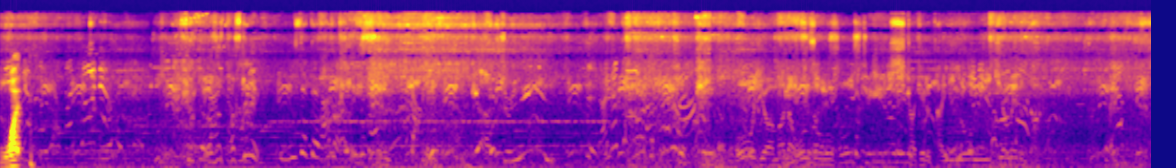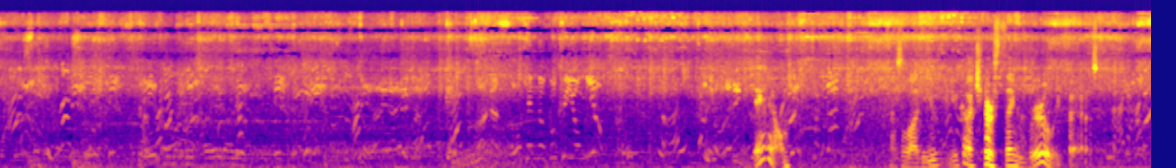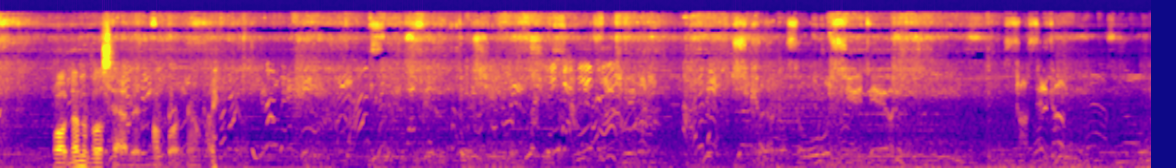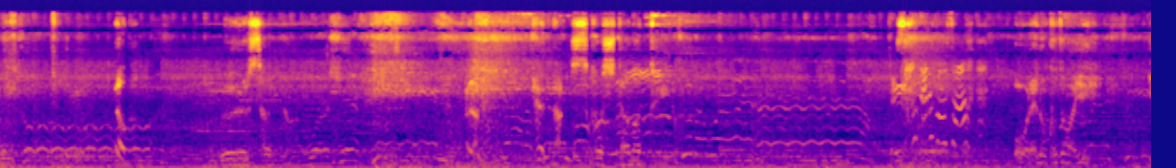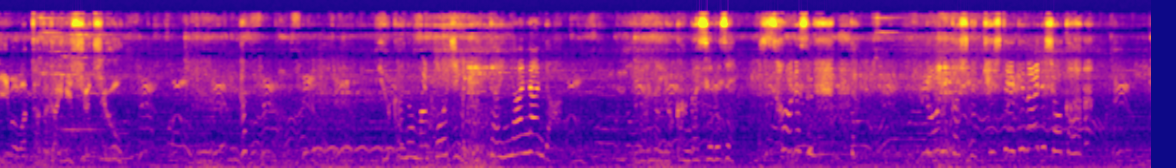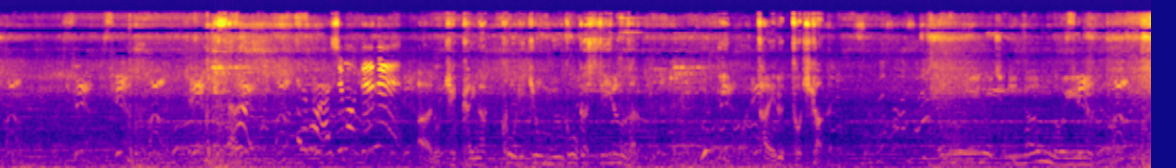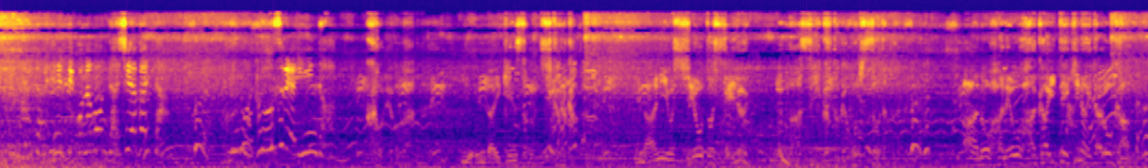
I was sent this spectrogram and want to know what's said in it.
What? Damn. That's a lot. You you got your thing really fast. None of us have it, unfortunately. easy. 羽を破壊できないだろうか。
